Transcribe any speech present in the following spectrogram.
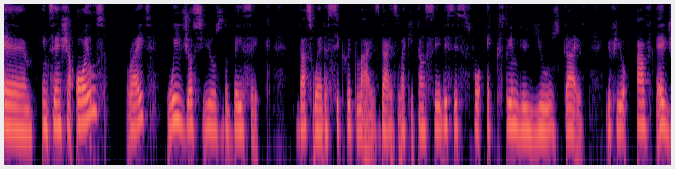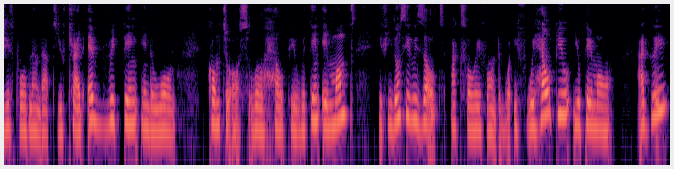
um essential oils, right? We just use the basic. That's where the secret lies, guys. Like you can see, this is for extreme you use, guys. If you have edges problem that you've tried everything in the world, come to us. We'll help you within a month if you don't see result, ask for refund. But if we help you, you pay more. Agree?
